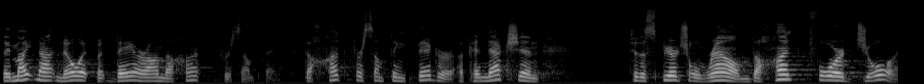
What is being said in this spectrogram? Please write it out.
They might not know it, but they are on the hunt for something. The hunt for something bigger, a connection to the spiritual realm, the hunt for joy.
